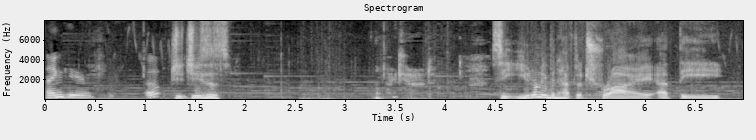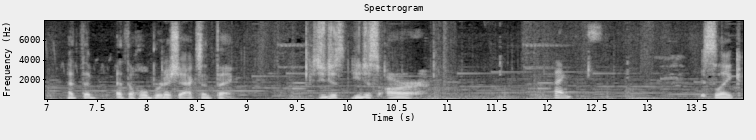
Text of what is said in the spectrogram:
Thank you. Je- Jesus. See, you don't even have to try at the at the at the whole British accent thing. 'Cause you just you just are. Thanks. It's like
